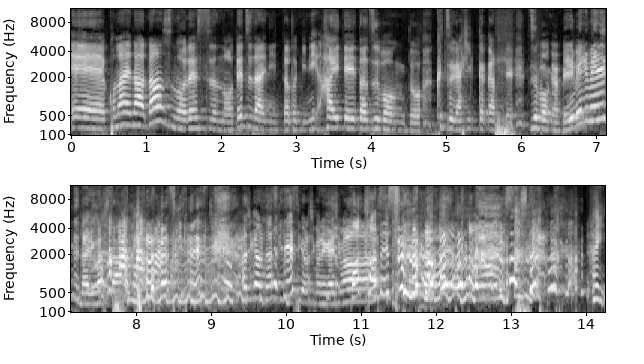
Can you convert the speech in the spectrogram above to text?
えー、この間ダンスのレッスンのお手伝いに行った時に履いていたズボンと靴が引っかかってズボンがベリベリベリってなりました。はじかるが好きです。はじかるが好きです。よろしくお願いします。バカですはい、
